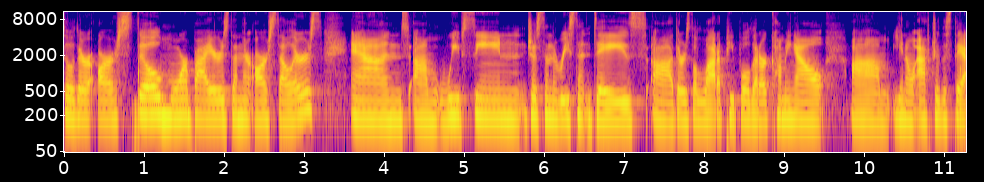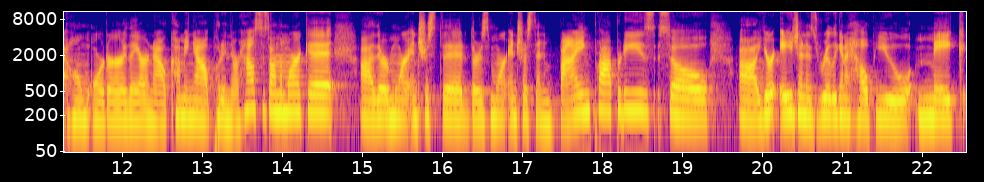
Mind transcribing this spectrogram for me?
so there are still more buyers than there are sellers. And um, we've seen just in the recent days, uh, there's a lot of people that are coming out. Um, you know, after the stay-at-home order, they are now coming out, putting their houses on the market. Uh, they're more interested. There's more interest in buying properties. So uh, your agent is really going to help you make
